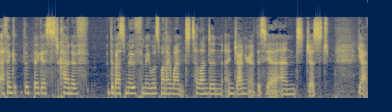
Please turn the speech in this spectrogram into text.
i think the biggest kind of the best move for me was when i went to london in january of this year and just yeah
